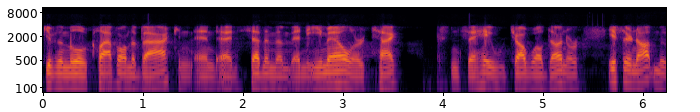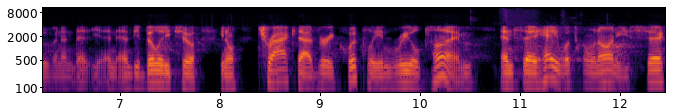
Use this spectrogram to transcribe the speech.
give them a little clap on the back and and, and send them an email or text and say, hey, job well done. Or if they're not moving and and, and the ability to you know track that very quickly in real time and say, hey, what's going on? Are you sick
